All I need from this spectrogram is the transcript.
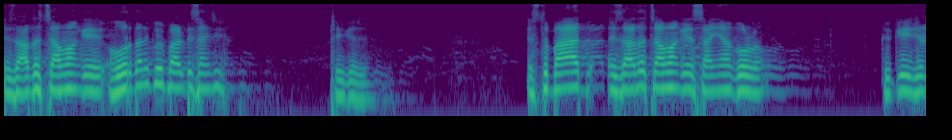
ਇਜਾਜ਼ਤ ਚਾਹਾਂਗੇ। ਹੋਰ ਤਾਂ ਨਹੀਂ ਕੋਈ ਪਾਰਟੀ ਸਾਈਂ ਜੀ? ਠੀਕ ਹੈ ਜੀ। ਇਸ ਤੋਂ ਬਾਅਦ ਇਜਾਜ਼ਤ ਚਾਹਾਂਗੇ ਸਾਈਆਂ ਕੋਲ, ਕਿਉਂਕਿ ਜਿਹੜੀ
